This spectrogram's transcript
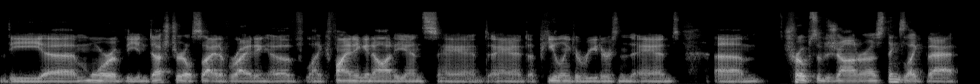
the uh, more of the industrial side of writing of like finding an audience and and appealing to readers and and um, tropes of genres, things like that.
